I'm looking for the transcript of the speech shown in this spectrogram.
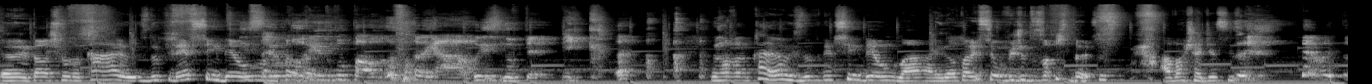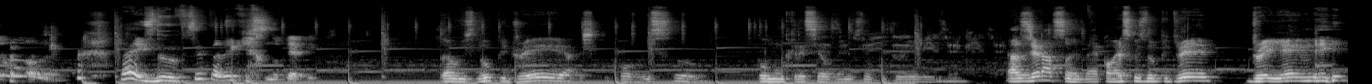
Eu tava tipo, cara, o Snoopy nem acendeu E um. saiu correndo pro palco. Eu falei, ah, o Snoop é pica. Eu tava falando, caramba, o Snoopy nem acendeu um lá. Aí apareceu o vídeo dos bastidores. Abaixadinha assim. É muito bom, velho. Mas, Snoopy, você também que. Snoop é pica. Então, Snoop Dre, acho que, pô, isso. Todo mundo cresceu vendo Snoop Dre. As gerações, né? Começa com Snoop Dre, Dre Eminem,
